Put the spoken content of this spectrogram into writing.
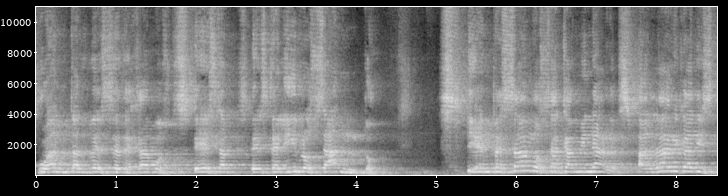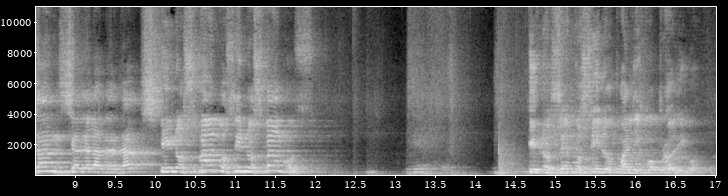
¿Cuántas veces dejamos este libro santo? Y empezamos a caminar a larga distancia de la verdad y nos vamos y nos vamos. Y nos hemos ido cual hijo pródigo.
